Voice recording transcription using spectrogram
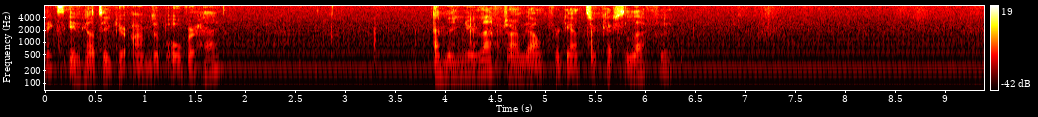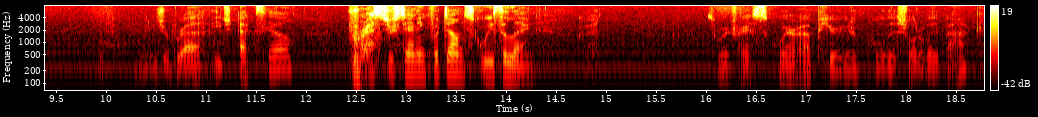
Next inhale, take your arms up overhead. And then your left arm down for dancer. Catch the left foot. And use your breath. Each exhale, press your standing foot down, squeeze the leg. Good. So we're going to try to square up here. You're going to pull this shoulder blade back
